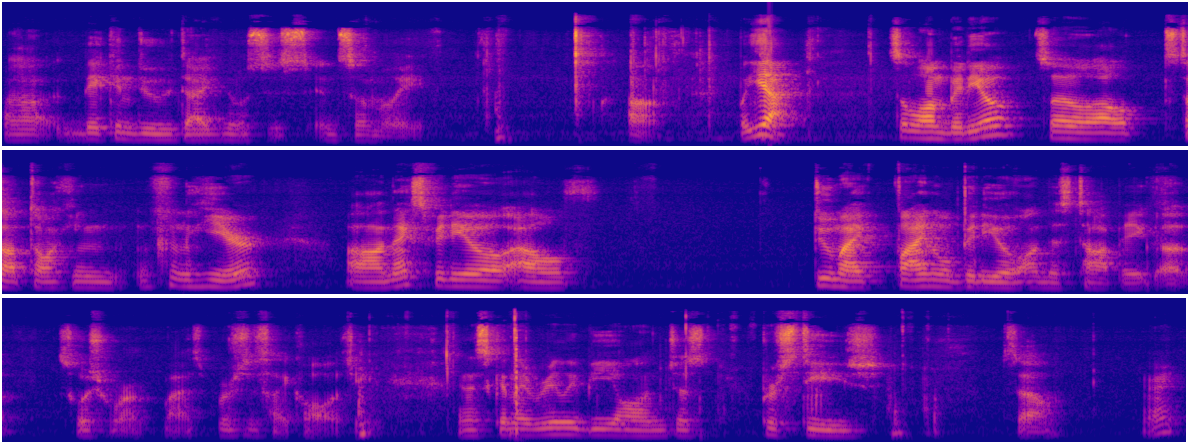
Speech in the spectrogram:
uh, they can do diagnosis in some way. Uh, but yeah, it's a long video, so I'll stop talking here. Uh, next video, I'll do my final video on this topic of social work versus psychology. And it's going to really be on just prestige. So, alright?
